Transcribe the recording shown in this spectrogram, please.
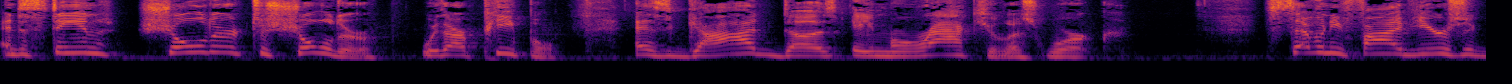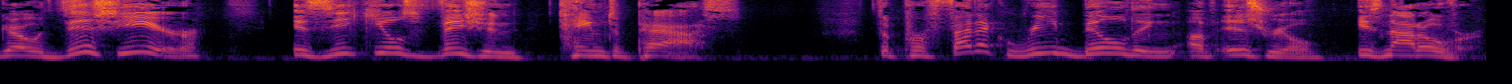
and to stand shoulder to shoulder with our people as God does a miraculous work. 75 years ago this year, Ezekiel's vision came to pass the prophetic rebuilding of Israel is not over.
